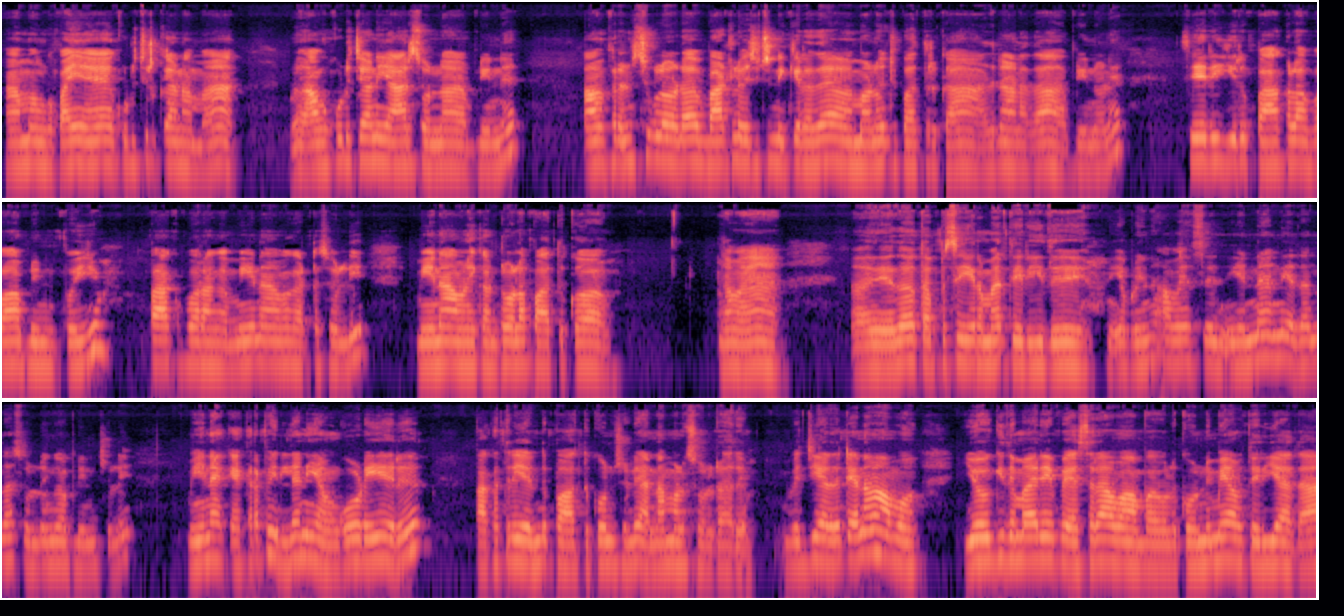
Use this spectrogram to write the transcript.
ஆமாம் உங்கள் பையன் குடிச்சிருக்கானாம்மா அவன் குடித்தான்னு யார் சொன்னான் அப்படின்னு அவன் ஃப்ரெண்ட்ஸுகளோட பாட்டில் வச்சுட்டு நிற்கிறத மனோஜ் பார்த்துருக்கான் அதனால தான் அப்படின்னோடனே சரி இரு பார்க்கலாம் வா அப்படின்னு போய் பார்க்க போகிறாங்க மீனாவை கட்ட சொல்லி மீனா அவனை கண்ட்ரோலாக பார்த்துக்கோ. அவன் ஏதோ தப்பு செய்கிற மாதிரி தெரியுது அப்படின்னு அவன் செ என்னன்னு எதாக இருந்தால் சொல்லுங்க அப்படின்னு சொல்லி மீனா கேட்குறப்ப இல்லை நீ அவங்க கூடயே இரு. பக்கத்துலேயே இருந்து பார்த்துக்கோன்னு சொல்லி அண்ணாமலை சொல்கிறாரு விஜய் இருந்துட்டு ஏன்னா அவன் யோகித மாதிரியே பேசுகிறான் அவன் அவளுக்கு ஒன்றுமே அவன் தெரியாதா?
